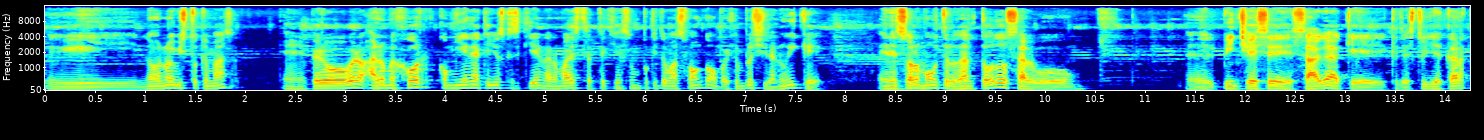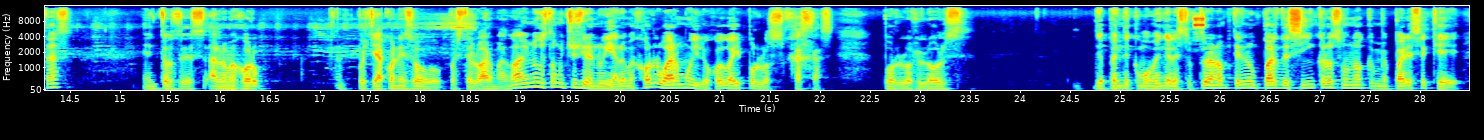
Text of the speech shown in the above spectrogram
y no, no he visto qué más. Eh, pero bueno, a lo mejor conviene a aquellos que se quieren armar estrategias un poquito más fun, como por ejemplo Shiranui, que en el solo mode te lo dan todo, salvo el pinche ese saga que destruye cartas. Entonces, a lo mejor pues ya con eso pues te lo armas, ¿no? A mí me gusta mucho Shiranui, a lo mejor lo armo y lo juego ahí por los jajas, por los lols. Depende cómo venga la estructura, ¿no? Tienen un par de sincros, uno que me parece que,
